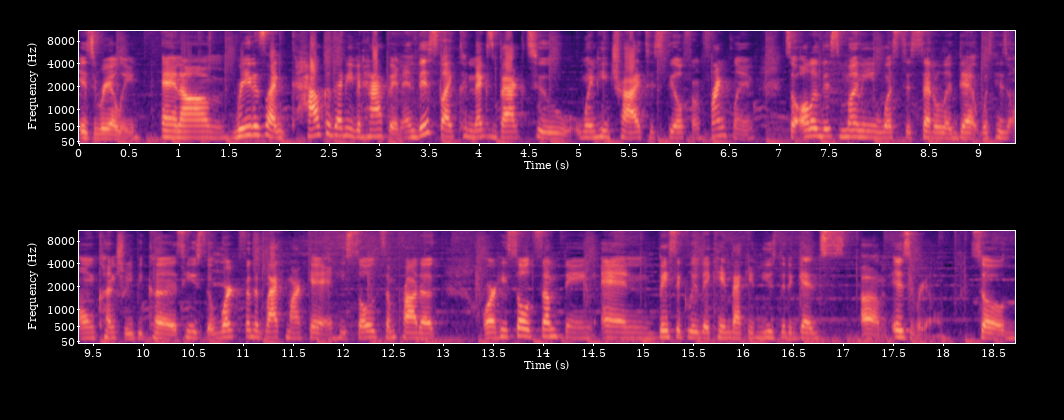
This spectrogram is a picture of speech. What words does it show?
Israeli. And um, Reed is like, how could that even happen? And this like connects back to when he tried to steal from Franklin. So all of this money was to settle a debt with his own country because he used to work for the black market and he sold some product or he sold something and basically they came back and used it against um, Israel. So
